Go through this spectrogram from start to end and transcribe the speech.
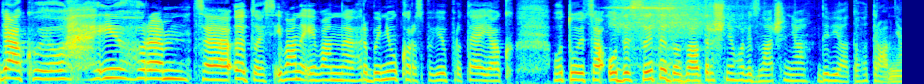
Дякую, Ігоре. Це е, тобто Іван Іван Гребенюк розповів про те, як готуються одесити до завтрашнього відзначення 9 травня.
